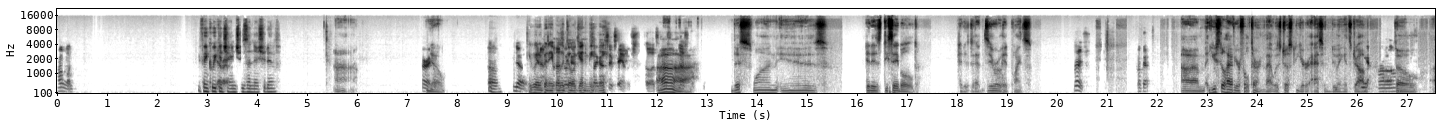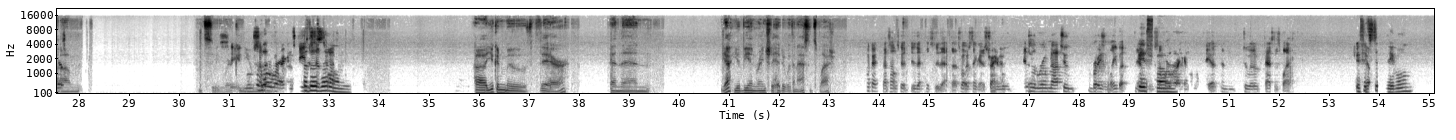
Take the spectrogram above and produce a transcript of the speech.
Wrong one. You think we Yeah, can right. change his initiative? Ah, All right. no. Um, No. He would have been able to go okay, again 'cause I immediately. got six damage. So Ah, that's, this one is it is disabled. It is at zero hit points. nice. Okay. Um, you still have your full turn. That was just your acid doing its job. yeah. Um, So, Yes. um, let's see, where see, can you? move somewhere where I can see so the that um Uh, you can move there, and then, yeah, you'd be in range to hit it with an acid splash. Okay, that sounds good. Do that. Let's do that. That's what I was thinking. Is trying to move into the room, not too brazenly, but you know, If, somewhere um, where I can see it and do a acid splash. if it's disabled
